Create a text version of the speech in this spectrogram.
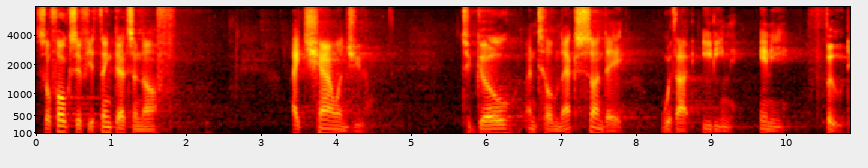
So, folks, if you think that's enough, I challenge you to go until next Sunday without eating any food.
